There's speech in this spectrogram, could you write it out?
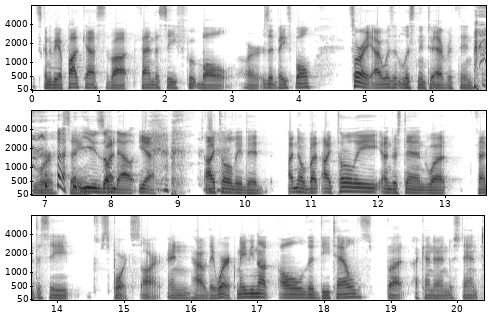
It's going to be a podcast about fantasy football, or is it baseball? Sorry, I wasn't listening to everything you were saying. you zoned out. Yeah, I totally did. I know, but I totally understand what fantasy sports are and how they work. Maybe not all the details, but I kind of understand.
